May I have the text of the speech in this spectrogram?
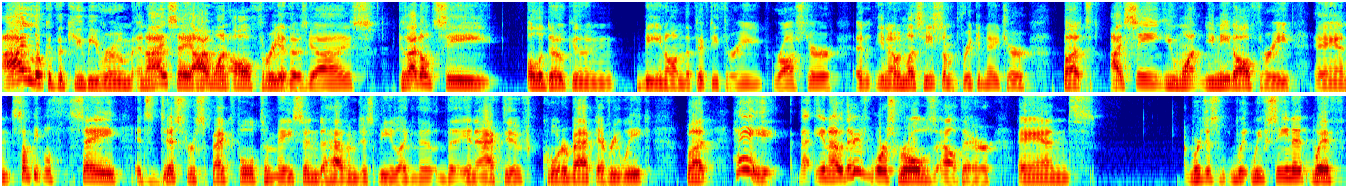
I look at the QB room and I say I want all three of those guys because I don't see Oladokun being on the 53 roster and you know unless he's some freak of nature but I see you want you need all three. And some people say it's disrespectful to Mason to have him just be like the the inactive quarterback every week but hey that, you know there's worse roles out there. And we're just we, we've seen it with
